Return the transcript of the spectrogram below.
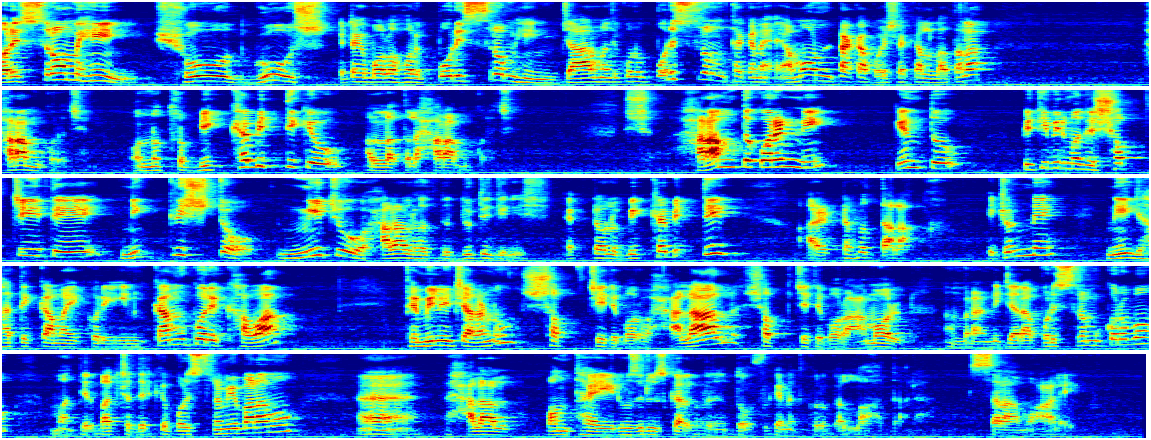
পরিশ্রমহীন, সুদ, ঘুষ, এটাকে বলা হল পরিশ্রমহীন, যার মাঝে কোনো পরিশ্রম থাকে না, এমন টাকা পয়সাকে আল্লাহ তালা হারাম করেছেন। অন্যত্র ভিক্ষাবৃত্তিকেও আল্লাহ তালা হারাম করেছেন। হারাম তো করেননি, কিন্তু পৃথিবীর মধ্যে সবচেয়েতে নিকৃষ্ট, নিচু, হালাল হতো দুটি জিনিস। একটা হলো ভিক্ষাবৃত্তি আর একটা হলো তালাক। এই জন্যে নিজ হাতে কামাই করে ইনকাম করে খাওয়া ফ্যামিলি চালানো সবচেয়ে বড় হালাল, সবচেয়ে বড় আমল। আমরা নিজেরা পরিশ্রম করব, আমাদের বাচ্চাদেরকে পরিশ্রমী বানাবো হ্যাঁ হালাল পন্থায় রুজি রোজগার করার জন্য তৌফিকানাত করুক আল্লাহ তালা সালামু আলাইকুম।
